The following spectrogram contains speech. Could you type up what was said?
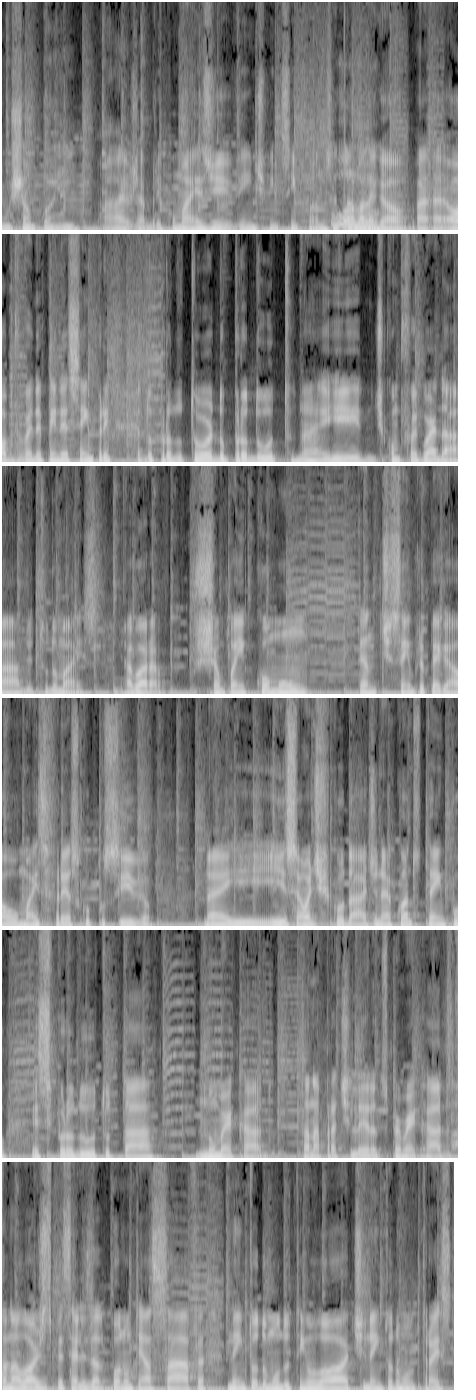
no champanhe, hein? Ah, eu já abri com mais de 20, 25 anos e tava legal. É, é óbvio, vai depender sempre do produtor, do produto, né? E de como foi guardado e tudo mais. Agora, champanhe comum, tente sempre pegar o mais fresco possível. Né? E, e isso é uma dificuldade, né? Quanto tempo esse produto tá no mercado? Tá na prateleira do supermercado, tá na loja especializada. Pô, não tem a safra, nem todo mundo tem o lote, nem todo mundo traz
